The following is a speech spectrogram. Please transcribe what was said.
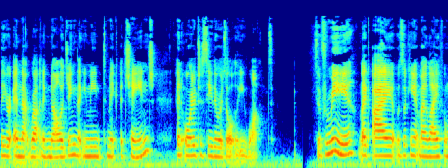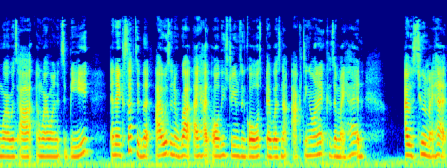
that you're in that rut and acknowledging that you need to make a change in order to see the result that you want. So for me, like I was looking at my life and where I was at and where I wanted to be, and I accepted that I was in a rut. I had all these dreams and goals, but I was not acting on it because in my head, I was too in my head.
